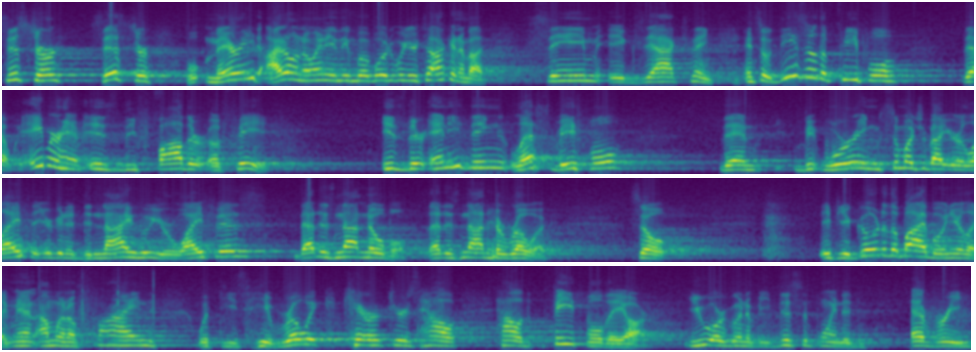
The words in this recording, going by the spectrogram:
sister, sister, married? I don't know anything about what you're talking about. Same exact thing. And so these are the people that Abraham is the father of faith. Is there anything less faithful than worrying so much about your life that you're going to deny who your wife is? That is not noble. That is not heroic. So if you go to the Bible and you're like, man, I'm going to find with these heroic characters how, how faithful they are, you are going to be disappointed every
